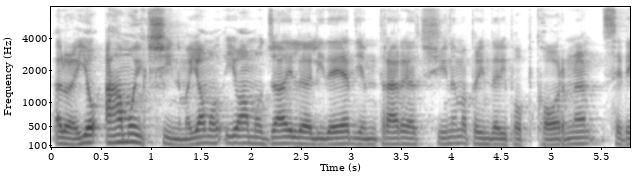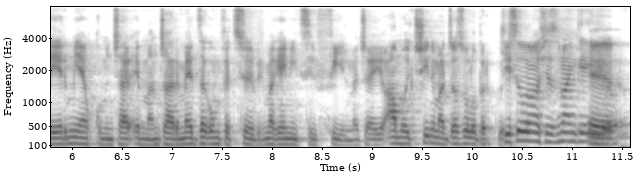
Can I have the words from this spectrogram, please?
Allora, io amo il cinema, io amo, io amo già il, l'idea di entrare al cinema, prendere i popcorn, sedermi e cominciare e mangiare mezza confezione prima che inizi il film. Cioè, io amo il cinema già solo per questo. Ci sono, ci sono anche io.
